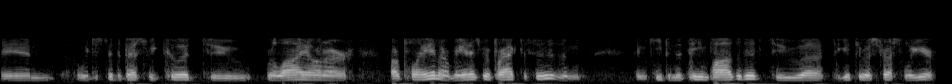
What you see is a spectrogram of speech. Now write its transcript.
And we just did the best we could to rely on our, our plan, our management practices, and, and keeping the team positive to, uh, to get through a stressful year.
